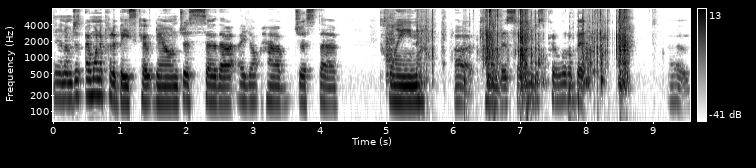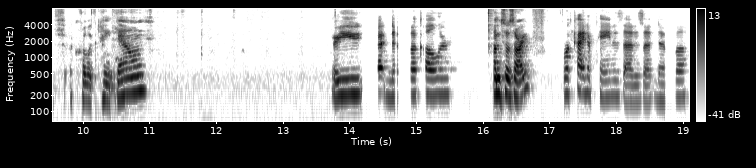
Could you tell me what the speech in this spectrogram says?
and I'm just, I want to put a base coat down just so that I don't have just the plain uh, canvas. So I'm just put a little bit of acrylic paint down. Are you at Nova color? I'm so sorry. What kind of paint is that? Is that Nova?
